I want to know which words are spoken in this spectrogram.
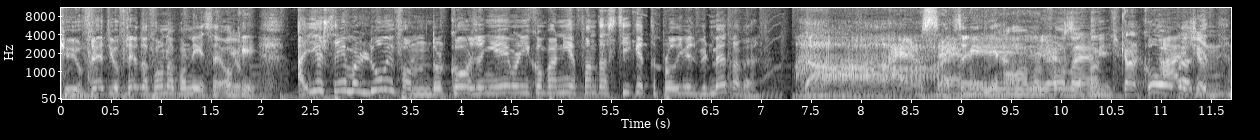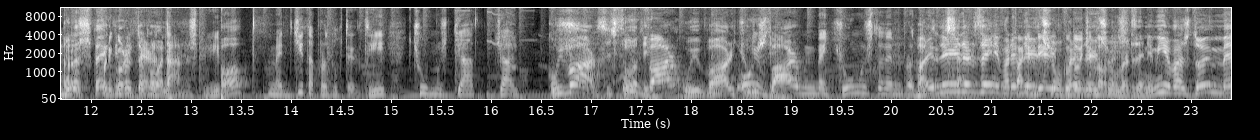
Që ju flet, ju flet o Fon Erzeni. Okej. Okay. Ai është emër lumi Fon, ndërkohë është një emër një kompanie fantastike të prodhimit të bulmetrave. Ah, Erzeni, Erzeni, karkoj pra që respekt për të kohën. Po, me të gjitha produktet e tij, qumësht djathë, gjalpë, Ujëvarë, siç thua ti. Ujëvarë, uj Ujëvarë me qumësht dhe me produkte. Faleminderit Erzeni, faleminderit shumë, faleminderit shumë Erzeni. Mirë, vazhdojmë me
